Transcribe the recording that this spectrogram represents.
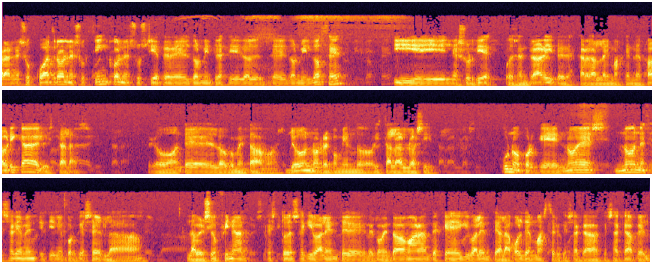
para el Nexus 4, el Nexus 5, el Nexus 7 del 2013 y del 2012 y el Nexus 10. Puedes entrar y te descargas la imagen de fábrica y lo instalas. Pero antes lo comentábamos, yo no recomiendo instalarlo así. Uno, porque no es, no necesariamente tiene por qué ser la, la versión final. Esto es equivalente, le comentaba Mar antes que es equivalente a la Golden Master que saca, que saca Apple,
